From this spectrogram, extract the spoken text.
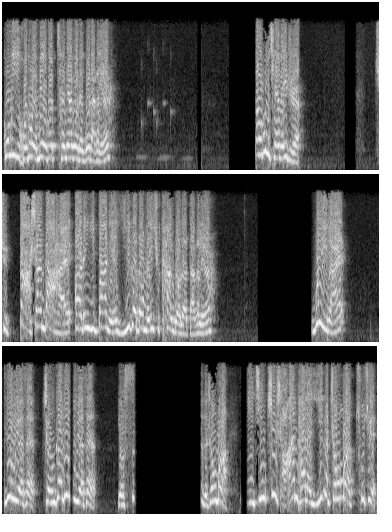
公益活动也没有过参加过的，给我打个零。到目前为止，去大山大海，二零一八年一个都没去看过的，打个零。未来六月份，整个六月份有四四个周末，已经至少安排了一个周末出去。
